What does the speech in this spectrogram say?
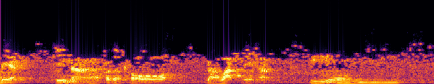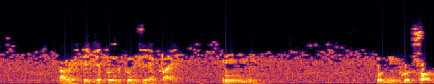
เนี่ย ที่หน้าปตทหน้าวัดเนี่ยครับอืมโยม อะไรที่จะเพิ่งเพิ่งเสียไป อืมบุญกุศล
